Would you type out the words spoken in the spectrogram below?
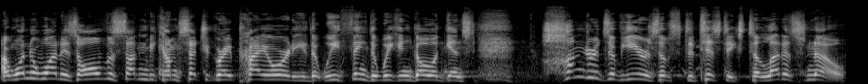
I wonder what has all of a sudden become such a great priority that we think that we can go against hundreds of years of statistics to let us know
